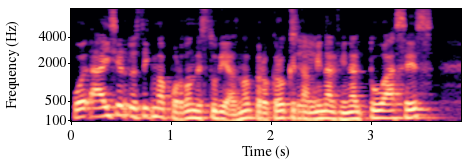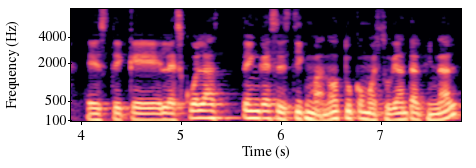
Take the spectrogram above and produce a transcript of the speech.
pues, hay cierto estigma por donde estudias, ¿no? Pero creo que sí. también al final tú haces este que la escuela tenga ese estigma, ¿no? Tú como estudiante al final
